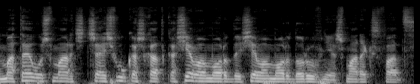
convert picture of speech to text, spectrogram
Mateusz Marć, cześć, Łukasz Chatka, siema mordy, siema mordo również, Marek Swat,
